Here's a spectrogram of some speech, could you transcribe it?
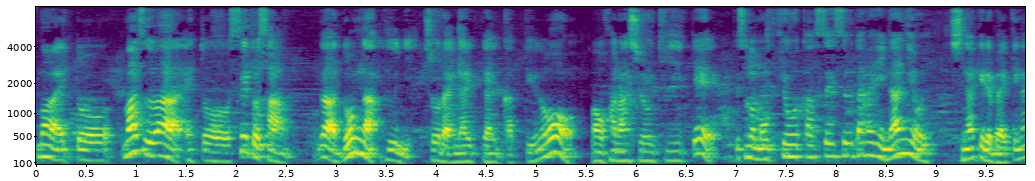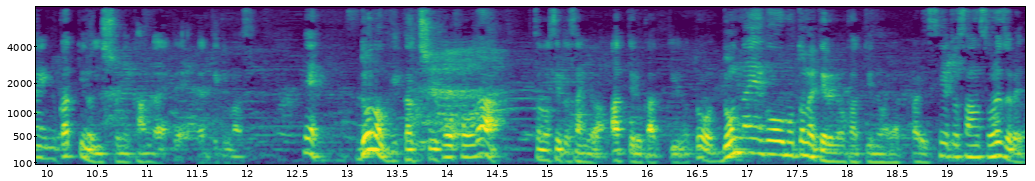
まあ、えっと、まずは、えっと、生徒さんがどんな風に将来なりたいかっていうのを、まあ、お話を聞いてで、その目標を達成するために何をしなければいけないのかっていうのを一緒に考えてやっていきます。で、どの学習方法がその生徒さんには合ってるかっていうのと、どんな英語を求めてるのかっていうのはやっぱり生徒さんそれぞれ違う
